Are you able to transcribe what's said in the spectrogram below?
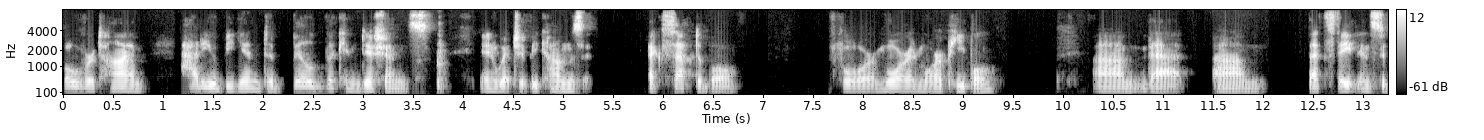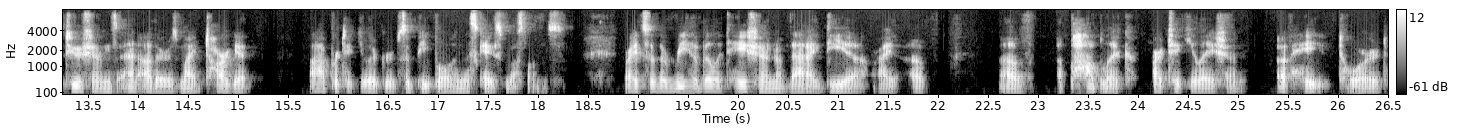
over time. How do you begin to build the conditions in which it becomes acceptable for more and more people um, that um, that state institutions and others might target uh, particular groups of people, in this case, Muslims, right? So the rehabilitation of that idea, right, of of a public articulation of hate toward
